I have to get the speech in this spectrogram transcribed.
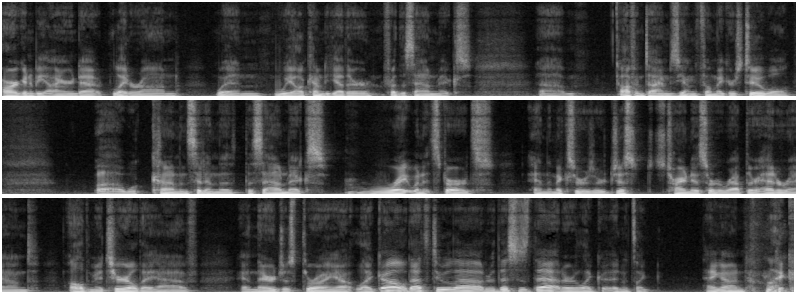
are going to be ironed out later on when we all come together for the sound mix. Um, oftentimes, young filmmakers too will uh, will come and sit in the, the sound mix right when it starts, and the mixers are just trying to sort of wrap their head around all the material they have, and they're just throwing out like, "Oh, that's too loud," or "This is that," or like, and it's like, "Hang on, like."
